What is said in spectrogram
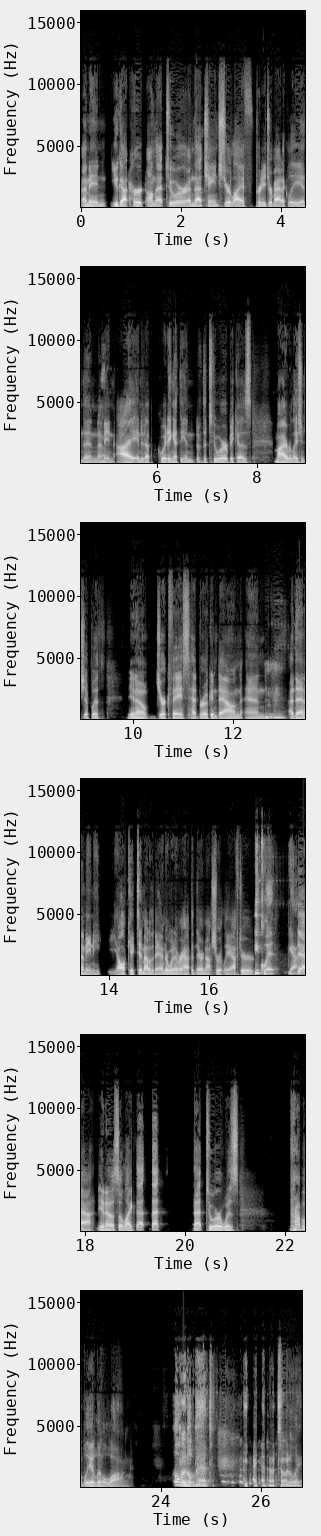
I mean, you got hurt on that tour and that changed your life pretty dramatically. And then, I mean, I ended up quitting at the end of the tour because my relationship with, you know, Jerkface had broken down. And, Mhm. and then, I mean, he, y'all kicked him out of the band or whatever happened there, not shortly after. he quit yeah Yeah. You know, so like that, that, that tour was probably a little long. a little bit. Yeah, yeah no totally.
